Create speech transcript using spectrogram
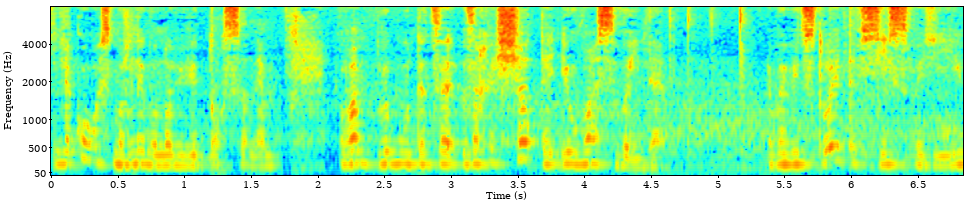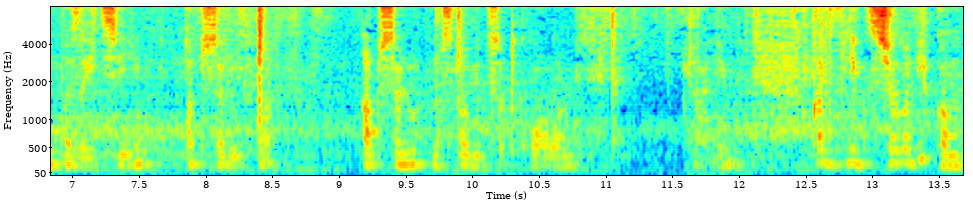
для когось, можливо, нові відносини. Вам ви будете це захищати, і у вас вийде. Ви відстоїте всі свої позиції. Абсолютно. Абсолютно 100%. Далі. Конфлікт з чоловіком.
